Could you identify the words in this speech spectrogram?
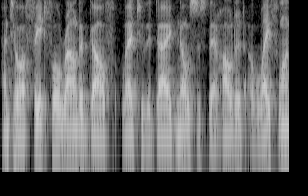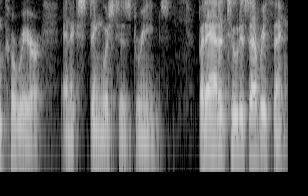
until a fateful round of golf led to the diagnosis that halted a lifelong career and extinguished his dreams. But attitude is everything.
